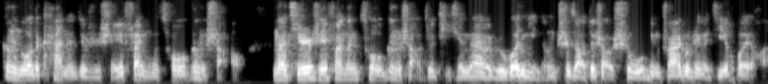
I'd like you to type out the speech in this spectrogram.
更多的看的就是谁犯的错误更少。那其实谁犯的错误更少，就体现在如果你能制造对手失误并抓住这个机会的话，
